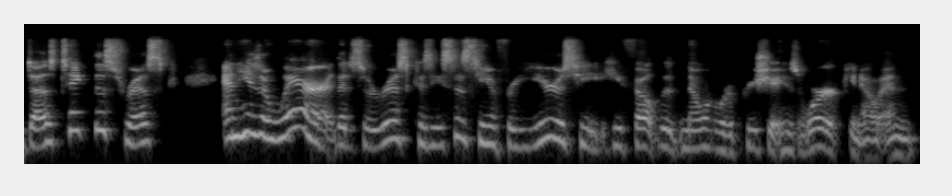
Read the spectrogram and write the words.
does take this risk and he's aware that it's a risk because he says you know for years he he felt that no one would appreciate his work you know and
